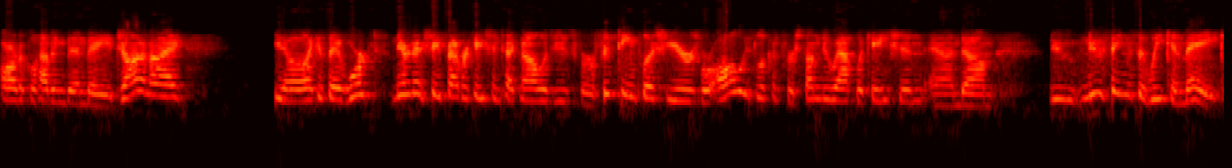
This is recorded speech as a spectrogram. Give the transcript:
article having been made. John and I, you know, like I say, I've worked near net shape fabrication technologies for 15 plus years. We're always looking for some new application and um, new new things that we can make.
